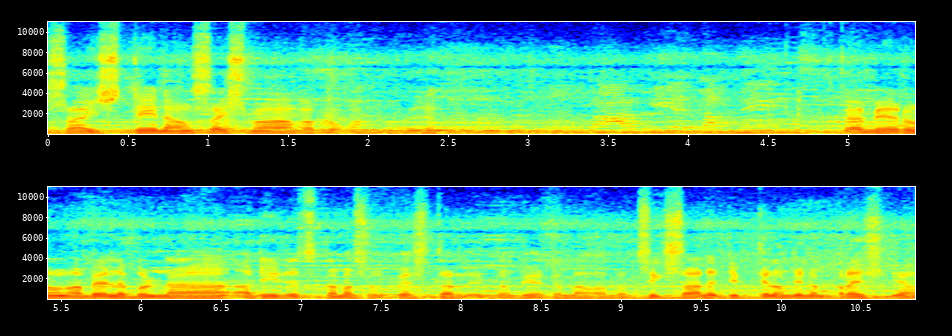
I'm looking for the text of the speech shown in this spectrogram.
Size 10 ang size mga kapro ka ayan. Kaya merong available na Adidas na superstar ito dito mga kapro 650 lang din ang price niya.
